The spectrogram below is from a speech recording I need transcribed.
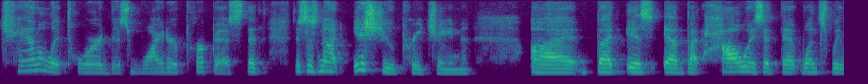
channel it toward this wider purpose that this is not issue preaching uh but is uh, but how is it that once we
